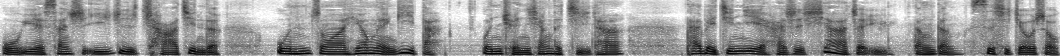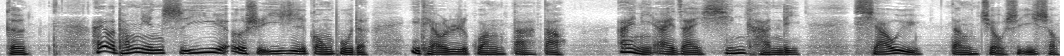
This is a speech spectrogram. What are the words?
五月三十一日查禁的温泉乡的义打。温泉乡的吉他，台北今夜还是下着雨等等四十九首歌，还有同年十一月二十一日公布的一条日光大道、爱你爱在心坎里、小雨等九十一首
